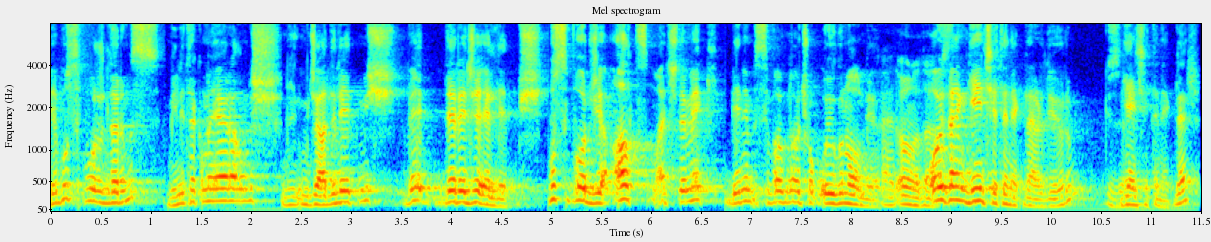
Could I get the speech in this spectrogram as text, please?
Ve bu sporcularımız milli takıma yer almış, mü- mücadele etmiş ve derece elde etmiş. Bu sporcuya alt maç demek benim sıfatıma çok uygun olmuyor. Evet onu da. O yüzden genç yetenekler diyorum. Güzel. Genç yetenekler.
